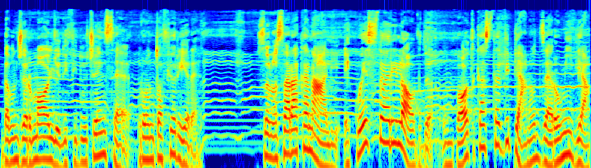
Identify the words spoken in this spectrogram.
da un germoglio di fiducia in sé pronto a fiorire. Sono Sara Canali e questo è Reloved, un podcast di Piano Zero Media.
